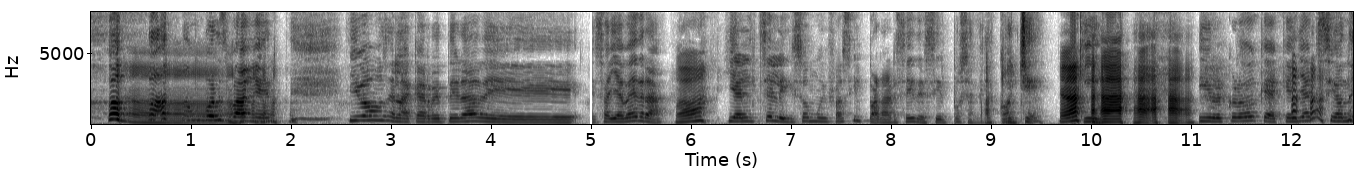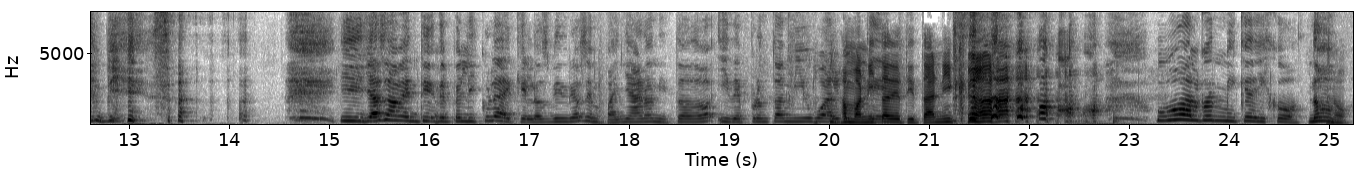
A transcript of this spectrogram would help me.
Ah. un Volkswagen. Íbamos en la carretera de Sayavedra. Ah. Y a él se le hizo muy fácil pararse y decir, pues en el Aquí. coche. Aquí. Y recuerdo que aquella acción empieza. Y ya saben, de película de que los vidrios se empañaron y todo. Y de pronto a mí hubo algo. La manita que- de Titanic. Hubo algo en mí que dijo, no, No.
